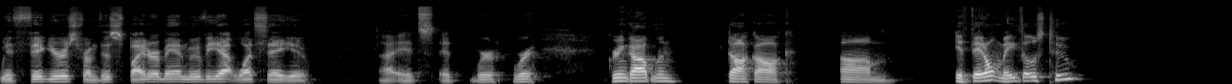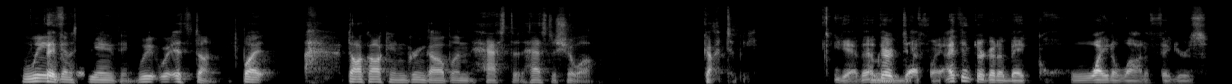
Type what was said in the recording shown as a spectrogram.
with figures from this Spider-Man movie yet? What say you? Uh, it's it we're we're Green Goblin, Doc Ock. Um, if they don't make those two, we ain't gonna see anything. We we it's done. But Doc Ock and Green Goblin has to has to show up. Got to be. Yeah, they're, they're Um, definitely. I think they're going to make quite a lot of figures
